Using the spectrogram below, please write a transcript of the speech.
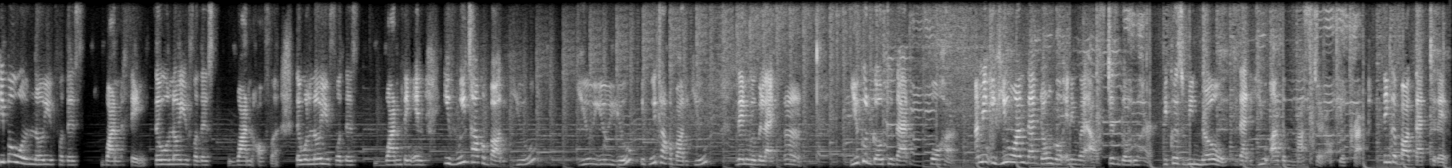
people will know you for this one thing. They will know you for this one offer. They will know you for this one thing. And if we talk about you, you, you, you, if we talk about you, then we'll be like, mm, you could go to that for her. I mean, if you want that, don't go anywhere else. Just go to her because we know that you are the master of your craft. Think about that today.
